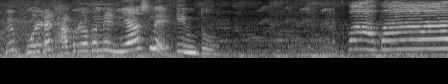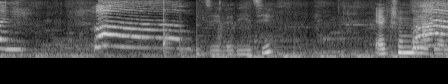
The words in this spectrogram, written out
তুমি ফুলটা ঠাকুরের ওখান দিয়ে নিয়ে আসলে? কিন্তু জেলে দিয়েছি। এক সোমবারে জল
